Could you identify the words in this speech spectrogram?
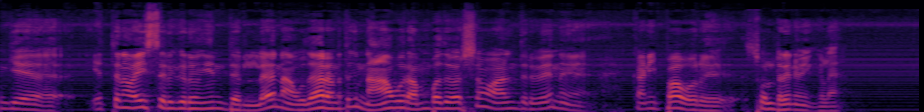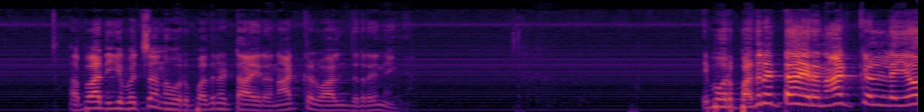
இங்கே எத்தனை வயசு இருக்கிறவங்கன்னு தெரியல. நான் உதாரணத்துக்கு நான் ஒரு ஐம்பது வருஷம் வாழ்ந்துருவேன்னு கணிப்பாக ஒரு சொல்கிறேன்னு வைங்களேன். அப்போ அதிகபட்சம் நான் ஒரு பதினெட்டாயிரம் நாட்கள் வாழ்ந்துடுறேன்னு இப்போ ஒரு பதினெட்டாயிரம் நாட்கள்லையோ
